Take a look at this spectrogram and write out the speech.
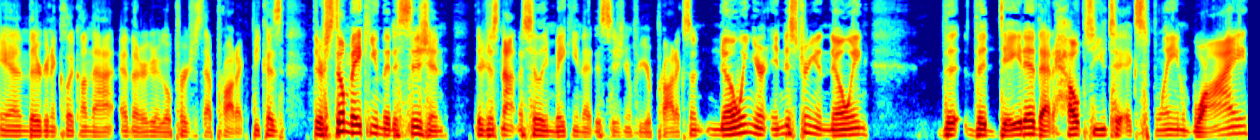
and they're going to click on that and they're going to go purchase that product because they're still making the decision. They're just not necessarily making that decision for your product. So knowing your industry and knowing the the data that helps you to explain why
